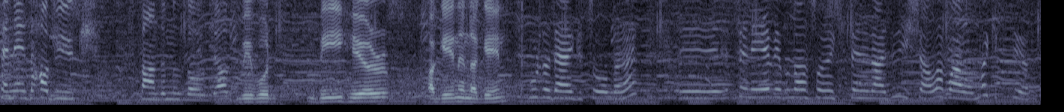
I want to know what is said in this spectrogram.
Seneye daha büyük standımızda olacağız. We would be here again and again. Burada dergisi olarak e, seneye ve bundan sonraki senelerde de inşallah var olmak istiyoruz.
